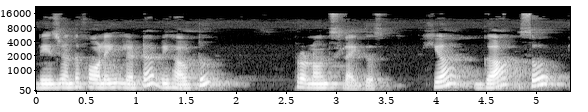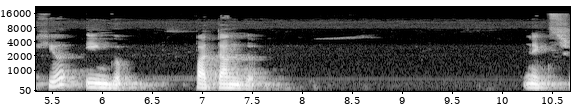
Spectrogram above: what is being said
Based on the following letter, we have to pronounce like this here ga so here ing patang next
